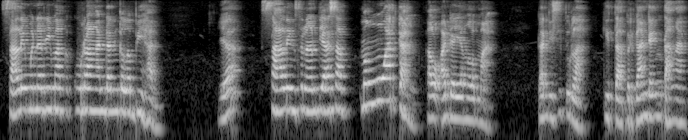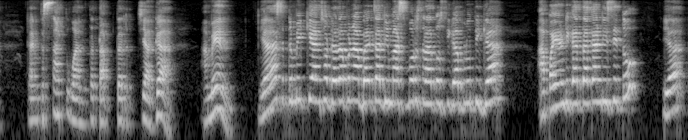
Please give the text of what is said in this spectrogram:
saling menerima kekurangan dan kelebihan. Ya, saling senantiasa menguatkan kalau ada yang lemah. Dan di situlah kita bergandeng tangan dan kesatuan tetap terjaga. Amin. Ya, sedemikian saudara pernah baca di Mazmur 133 apa yang dikatakan di situ? Ya,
